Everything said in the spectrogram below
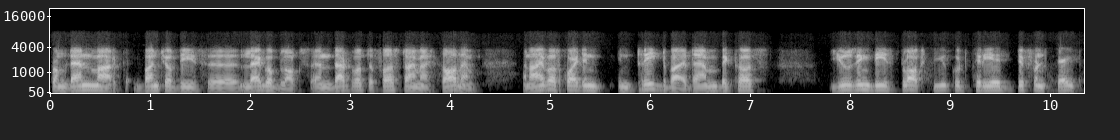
from Denmark a bunch of these uh, Lego blocks, and that was the first time I saw them, and I was quite in, intrigued by them because using these blocks you could create different shapes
